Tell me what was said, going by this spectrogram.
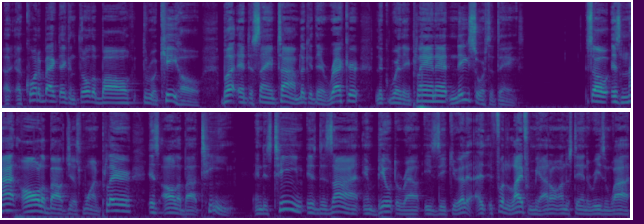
a, a quarterback that can throw the ball through a keyhole. But at the same time, look at their record, look where they playing at, and these sorts of things. So it's not all about just one player, it's all about team. And this team is designed and built around Ezekiel. For the life of me, I don't understand the reason why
